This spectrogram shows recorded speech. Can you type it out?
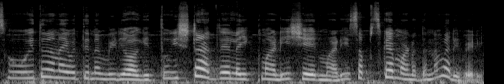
ಸೊ ಇದು ನನ್ನ ಇವತ್ತಿನ ವಿಡಿಯೋ ಆಗಿತ್ತು. ಇಷ್ಟ ಆದರೆ ಲೈಕ್ ಮಾಡಿ ಶೇರ್ ಮಾಡಿ ಸಬ್ಸ್ಕ್ರೈಬ್ ಮಾಡೋದನ್ನು ಮರಿಬೇಡಿ.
